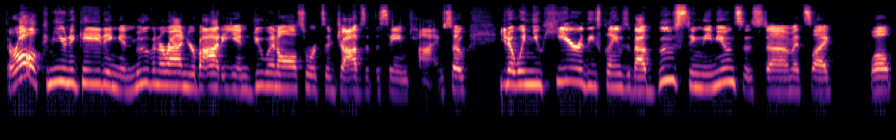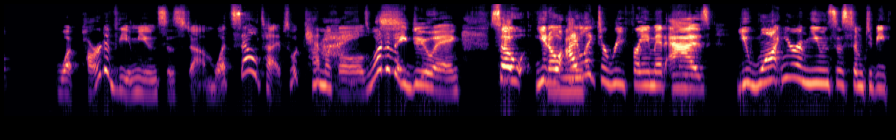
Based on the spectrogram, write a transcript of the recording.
they're all communicating and moving around your body and doing all sorts of jobs at the same time. So, you know, when you hear these claims about boosting the immune system, it's like, well, what part of the immune system what cell types what chemicals right. what are they doing? So you know i mm-hmm. like to reframe it as you want your immune system to be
